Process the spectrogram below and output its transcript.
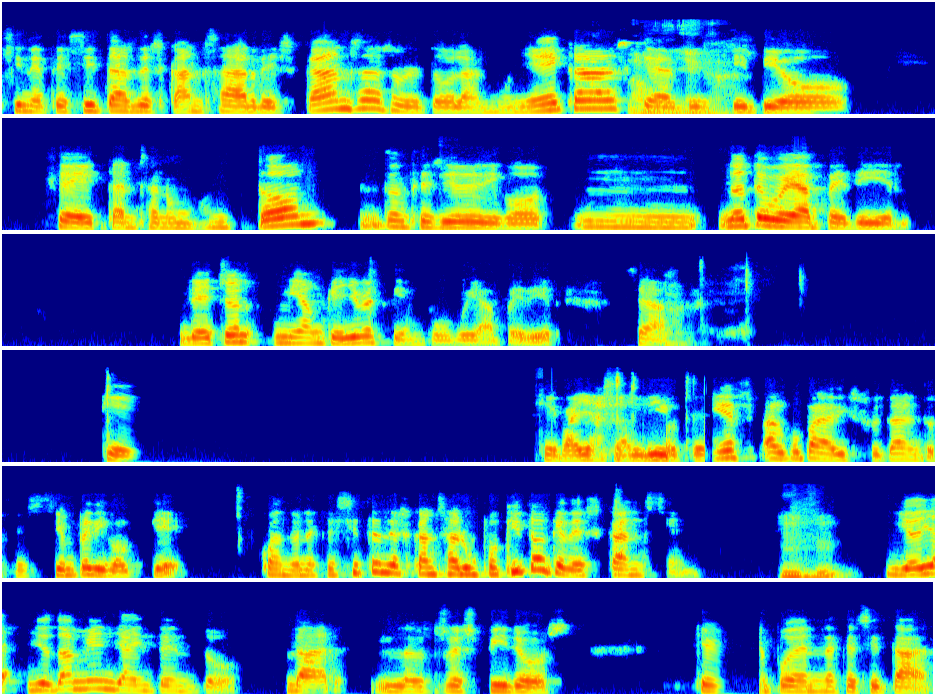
si necesitas descansar, descansa, sobre todo las muñecas, que al principio se cansan un montón. Entonces yo le digo, mm, no te voy a pedir, de hecho, ni aunque lleves tiempo voy a pedir. O sea, que, que vayas al lío, es algo para disfrutar. Entonces siempre digo que cuando necesiten descansar un poquito, que descansen. Yo, yo también ya intento dar los respiros que pueden necesitar,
